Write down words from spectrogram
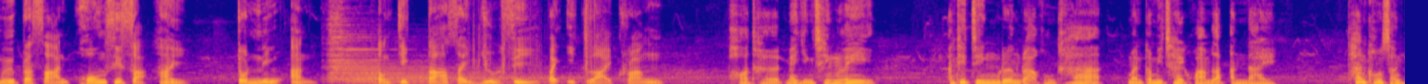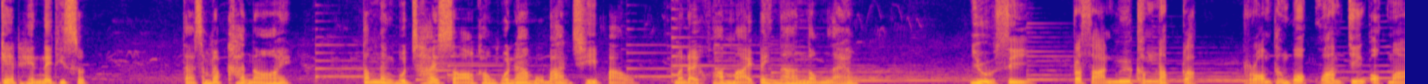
มือประสานโค้งศีรษะให้ จนหนิงอัน ต้องจิกตาใส่อยู่สี่ไปอีกหลายครั้ง พอเถิดแม่หญิงชิงลี่ อันที่จริงเรื่องราวของข้ามันก็ไม่ใช่ความลับอันใด ท่านคงสังเกตเห็นในที่สุด แต่สำหรับข้าน้อยตำแหน่งบุตรชายสองของหัวหน้าหมู่บ้านชีเป่า มันได้ความหมายไปนานนมแล้ว อยู่สี่ประสานมือคำนับกลับ พร้อมทั้งบอกความจริงออกมา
